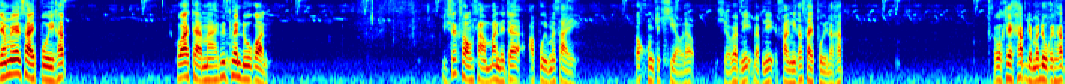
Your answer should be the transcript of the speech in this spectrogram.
ยังไม่ได้ใส่ปุ๋ยครับ ว่าจะมาให้เพื่อนๆดูก่อน อีกสักสองสามวันเดี๋ยวจะเอาปุ๋ยมาใส่ ก็คงจะเขียวแล้ว เขียวแบบนี้แบบนี้ฝั่งนี้ก็ใส่ปุ๋ยแล้วครับ โอเคครับ เดี๋ยวมาดูกันครับ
